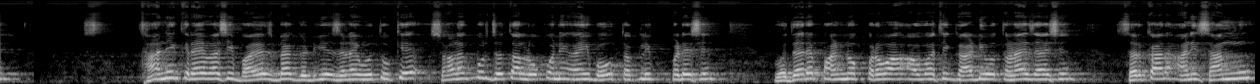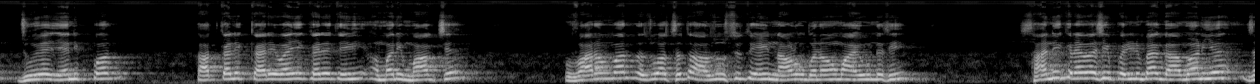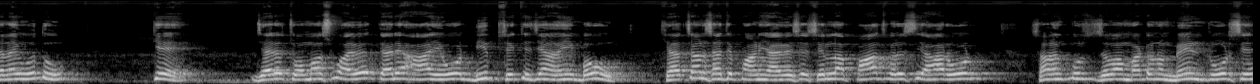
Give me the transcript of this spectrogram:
સ્થાનિક રહેવાસી ભાવેશભાઈ ગઢવીએ જણાવ્યું હતું કે, સાળંગપુર જતા લોકોને અહીં બહુ તકલીફ પડે છે. વધારે પાણીનો પ્રવાહ આવવાથી ગાડીઓ તણાઈ જાય છે. સરકાર આની સામું જુએ એની પર તાત્કાલિક કાર્યવાહી કરે તેવી અમારી માગ છે. વારંવાર રજૂઆત છતાં હજુ સુધી અહીં નાળું બનાવવામાં આવ્યું નથી. સ્થાનિક રહેવાસી પરિણભાઈ ગાબાણીએ જણાવ્યું હતું કે જ્યારે ચોમાસું આવે ત્યારે આ એવો ડીપ છે કે જ્યાં અહીં બહુ ખેંચાણ સાથે પાણી આવે છે. છેલ્લા પાંચ વર્ષથી આ રોડ સાળંગપુર જવા માટેનો મેઇન રોડ છે.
